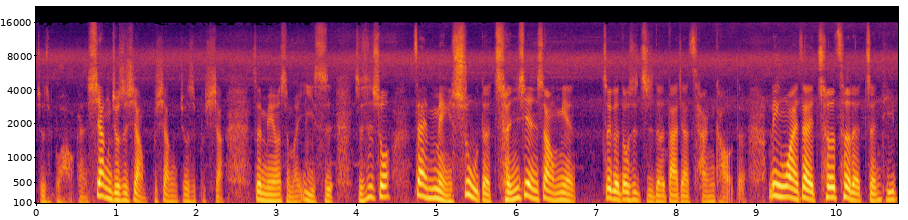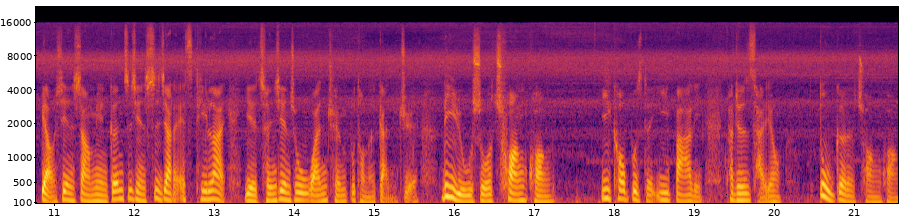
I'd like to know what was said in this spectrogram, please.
就是不好看，像就是像，不像就是不像，这没有什么意思。只是说在美术的呈现上面，这个都是值得大家参考的。另外，在车侧的整体表现上面，跟之前试驾的 ST Line 也呈现出完全不同的感觉。例如说窗框，EcoBoost 一八零，它就是采用镀铬的窗框。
